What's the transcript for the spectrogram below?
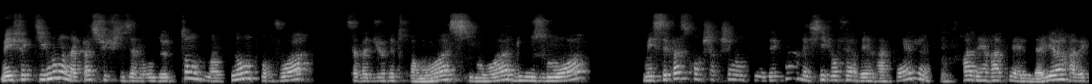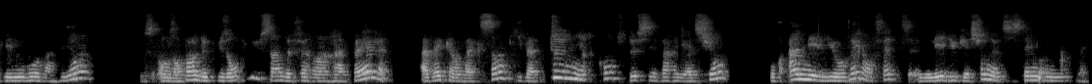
mais effectivement, on n'a pas suffisamment de temps maintenant pour voir, ça va durer trois mois, six mois, douze mois, mais ce n'est pas ce qu'on cherchait non plus au départ, et s'il faut faire des rappels, on fera des rappels. D'ailleurs, avec les nouveaux variants, on en parle de plus en plus, hein, de faire un rappel avec un vaccin qui va tenir compte de ces variations pour améliorer en fait l'éducation de notre système immunitaire.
